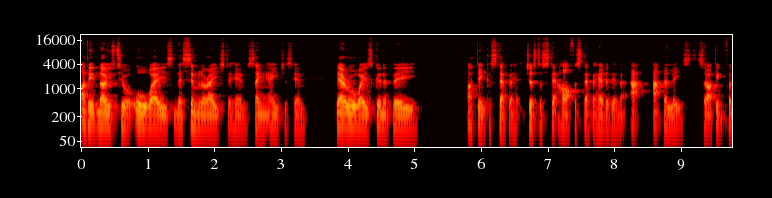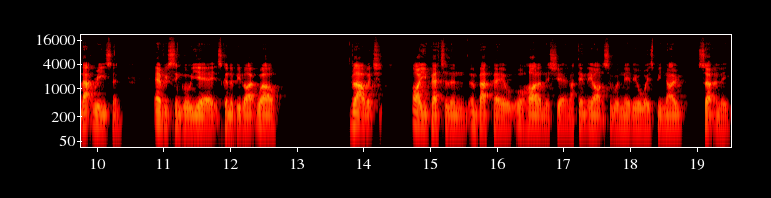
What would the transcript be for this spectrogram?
I think those two are always they're similar age to him, same age as him. They're always going to be, I think, a step ahead, just a step, half a step ahead of him at, at the least. So I think for that reason, every single year it's going to be like, well, Vlahovic, are you better than Mbappe or, or Haaland this year? And I think the answer will nearly always be no, certainly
